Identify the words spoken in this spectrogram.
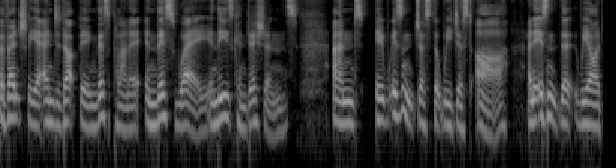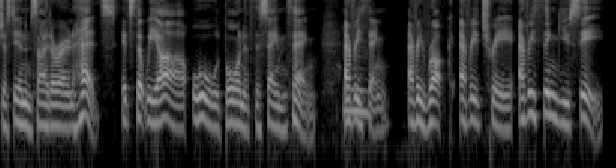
eventually it ended up being this planet in this way, in these conditions. And it isn't just that we just are, and it isn't that we are just inside our own heads. It's that we are all born of the same thing. Mm-hmm. Everything, every rock, every tree, everything you see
